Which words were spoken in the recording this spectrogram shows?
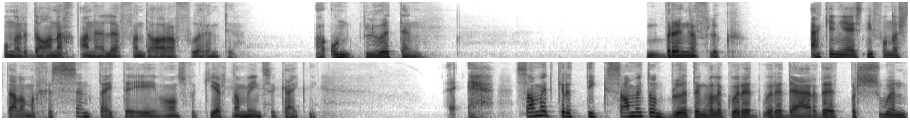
onderdanig aan hulle van daar af vorentoe. 'n Ontbloting bring 'n vloek ek en jy is nie veronderstel om 'n gesindheid te hê waar ons verkeerd na mense kyk nie. Saam met kritiek, saam met ontbloting wil ek oor 'n oor 'n derde persoon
